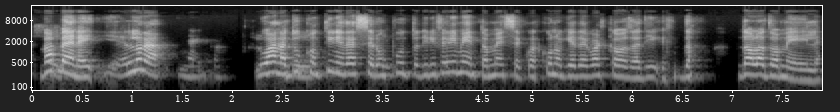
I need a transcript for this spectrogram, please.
Sì. Va bene, allora ecco. Luana, tu continui ad essere un punto di riferimento. A me se qualcuno chiede qualcosa ti do, do la tua mail.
